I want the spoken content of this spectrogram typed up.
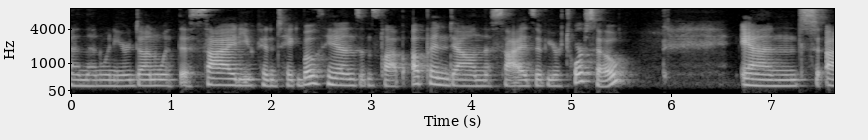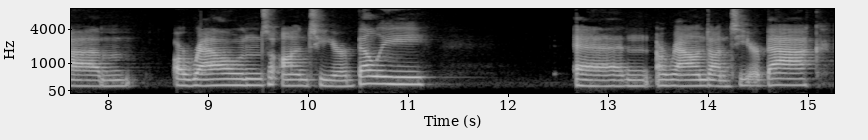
And then when you're done with this side, you can take both hands and slap up and down the sides of your torso and um, around onto your belly and around onto your back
